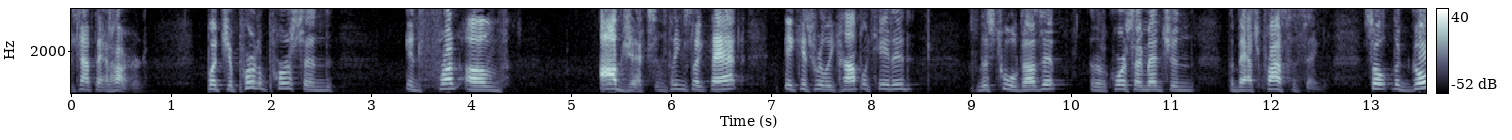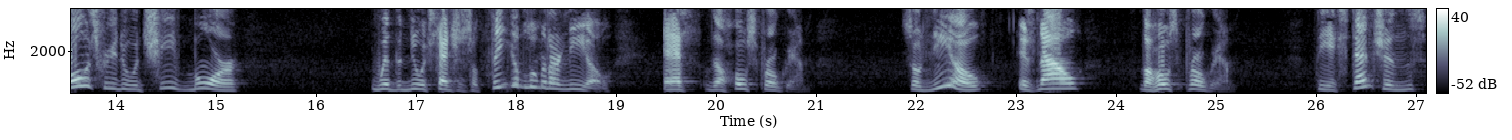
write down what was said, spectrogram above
it's not that hard. But you put a person in front of objects and things like that, it gets really complicated. This tool does it. And of course, I mentioned the batch processing. So the goal is for you to achieve more with the new extension. So think of Luminar Neo as the host program. So Neo is now the host program. The extensions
